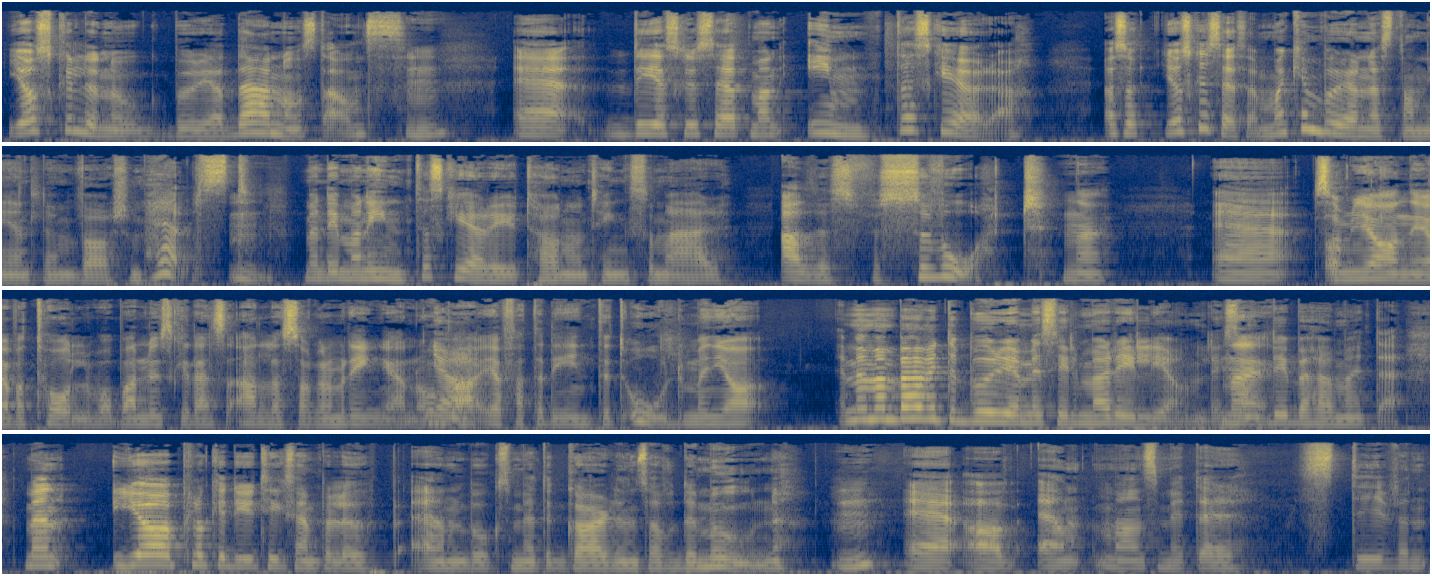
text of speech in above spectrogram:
jag skulle nog börja där någonstans. Mm. Eh, det jag skulle säga att man inte ska göra. Alltså jag skulle säga så här, man kan börja nästan egentligen var som helst. Mm. Men det man inte ska göra är ju ta någonting som är alldeles för svårt. Nej. Eh, Som jag när jag var 12 och bara nu ska jag läsa alla Sagan om ringen. Och Ja. bara, jag fattade inte ett ord. Men jag... Men man behöver inte börja med Silmarillion, liksom. Det behöver man inte. Men jag plockade ju till exempel upp en bok som heter Gardens of the Moon. Mm. Eh, av en man som heter Steven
